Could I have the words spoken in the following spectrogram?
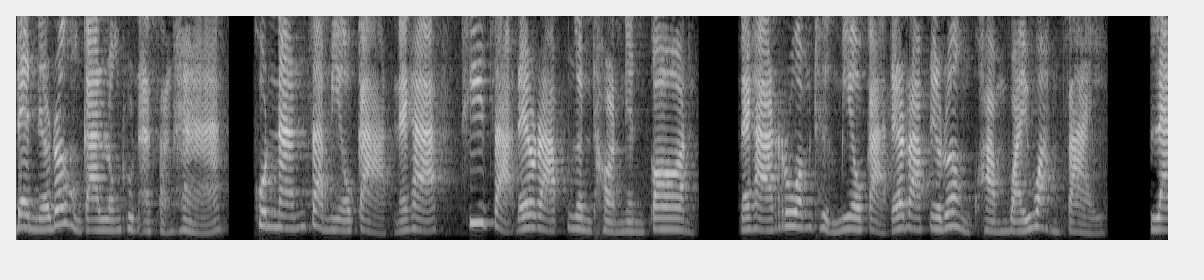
เด่นในเรื่องของการลงทุนอสังหา คุณนั้นจะมีโอกาสนะคะ ที่จะได้รับเงินทอนเงินก้อน นะคะ รวมถึงมีโอกาสได้รับในเรื่องของความไว้วางใจ และ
